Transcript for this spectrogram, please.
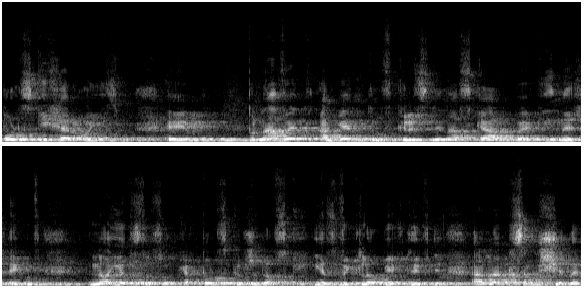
polski heroizm, nawet agentów, Krystyna Skarbek, innych szpiegów, no i o stosunkach polsko-żydowskich niezwykle obiektywnie. Ale napisał siedem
